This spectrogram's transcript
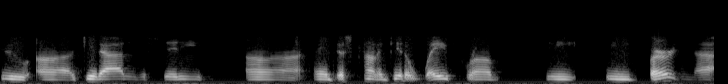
to uh, get out of the city uh, and just kind of get away from the the burden, uh,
